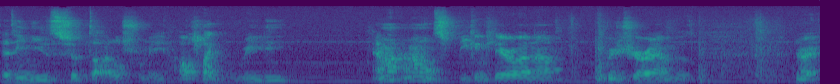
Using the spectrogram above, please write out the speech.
that he needed subtitles for me. I was like, really? Am I am I not speaking clear right now? I'm pretty sure I am, but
